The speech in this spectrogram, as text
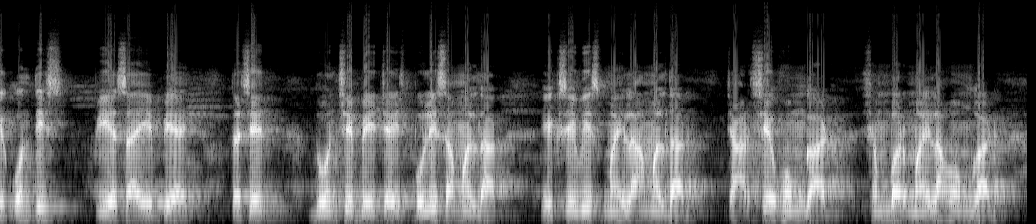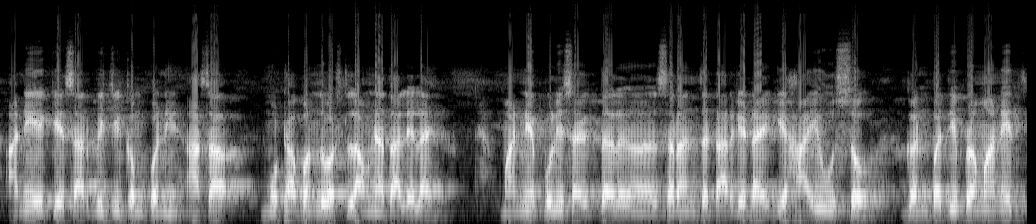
एकोणतीस P S I A P I तसेच दोनशे बेचाळीस पोलीस अंमलदार एकशे वीस महिला अंमलदार चारशे होमगार्ड शंभर महिला होमगार्ड आणि एक एस आर पीची कंपनी असा मोठा बंदोबस्त लावण्यात आलेला आहे. मान्य पोलीस आयुक्त सरांचं टार्गेट आहे की हाही उत्सव गणपतीप्रमाणेच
